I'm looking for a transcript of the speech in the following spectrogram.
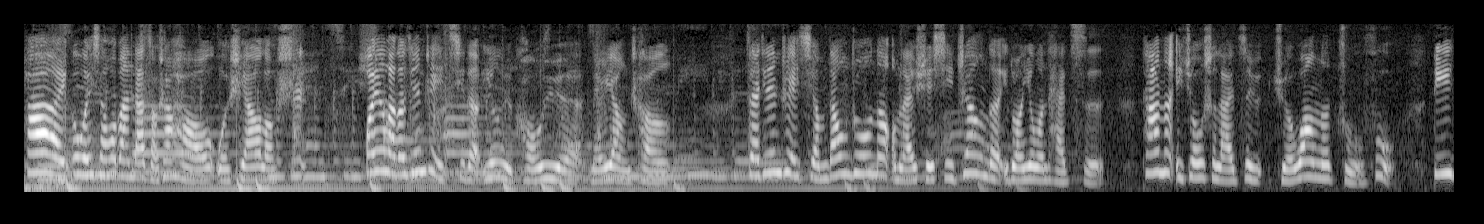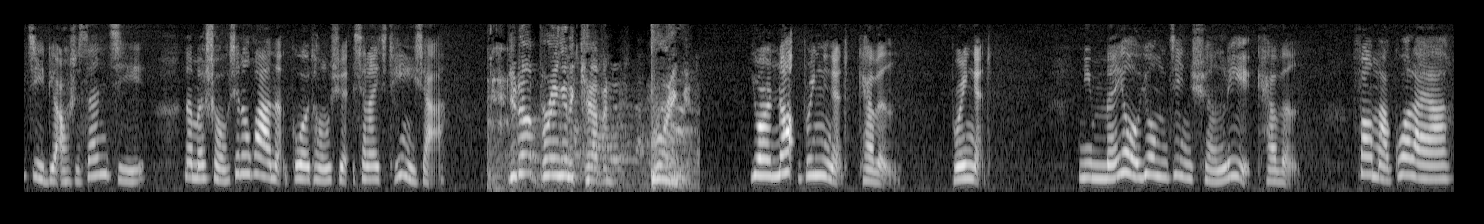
嗨，各位小伙伴，大家早上好，我是瑶瑶老师，欢迎来到今天这一期的英语口语每日养成。在今天这一期节目当中呢，我们来学习这样的一段英文台词，它呢依旧是来自于《绝望的主妇》第一季第二十三集。那么首先的话呢，各位同学先来一起听一下。You're not bringing it, Kevin. Bring it. You're not bringing it, Kevin. Bring it. 你没有用尽全力，Kevin。放马过来啊。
